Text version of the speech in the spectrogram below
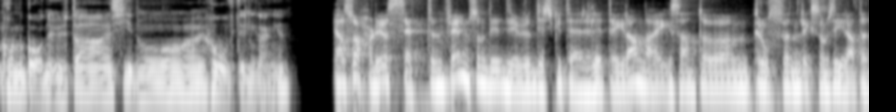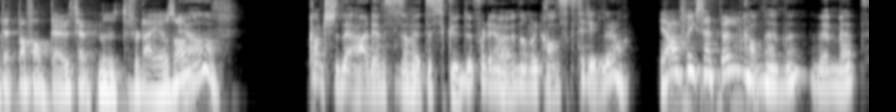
kommer gående ut av kino-hovedinngangen. Ja, så har du jo sett en film som de driver og diskuterer litt, grann, da, og proffen liksom sier at 'dette fant jeg ut 15 minutter for deg', og sånn. Ja. Kanskje det er den som heter Skuddet, for det var jo en amerikansk thriller. da. Ja, for eksempel. Kan hende. Hvem vet?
